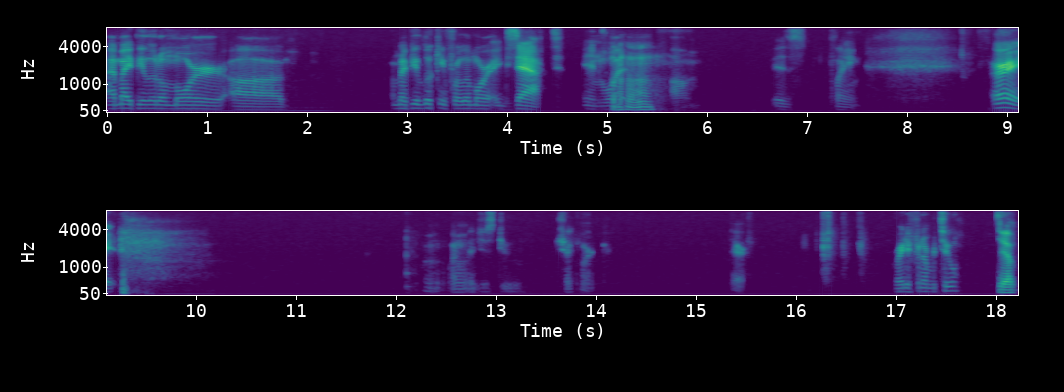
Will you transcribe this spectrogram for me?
I might be a little more. uh I might be looking for a little more exact in what Mhm. um, is playing. All right. Why don't I just do check mark? There. Ready for number two? Yep.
